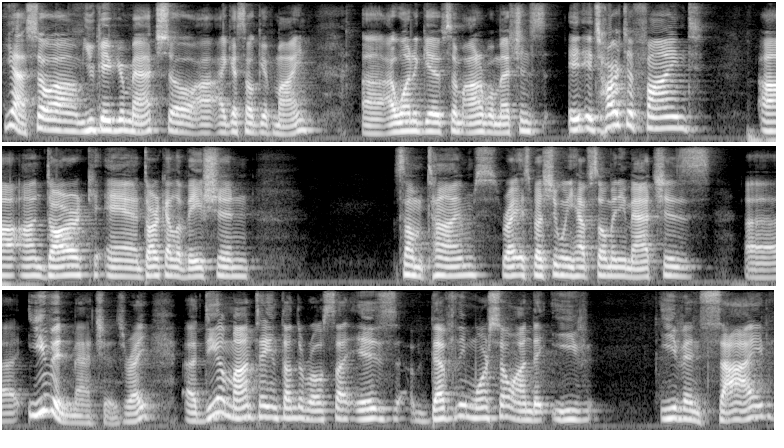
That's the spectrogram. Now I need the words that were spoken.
yeah. So um, you gave your match. So uh, I guess I'll give mine. Uh, I want to give some honorable mentions. It, it's hard to find uh, on Dark and Dark Elevation sometimes, right? Especially when you have so many matches, uh, even matches, right? Uh, Diamante and Thunder Rosa is definitely more so on the eve, even side,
